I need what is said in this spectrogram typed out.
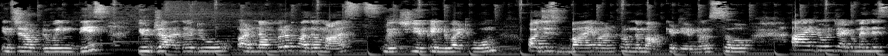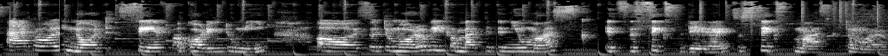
instead of doing this you'd rather do a number of other masks which you can do at home or just buy one from the market you know. So I don't recommend this at all. Not safe according to me uh, so tomorrow we'll come back with a new mask. It's the sixth day right? So sixth mask tomorrow.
